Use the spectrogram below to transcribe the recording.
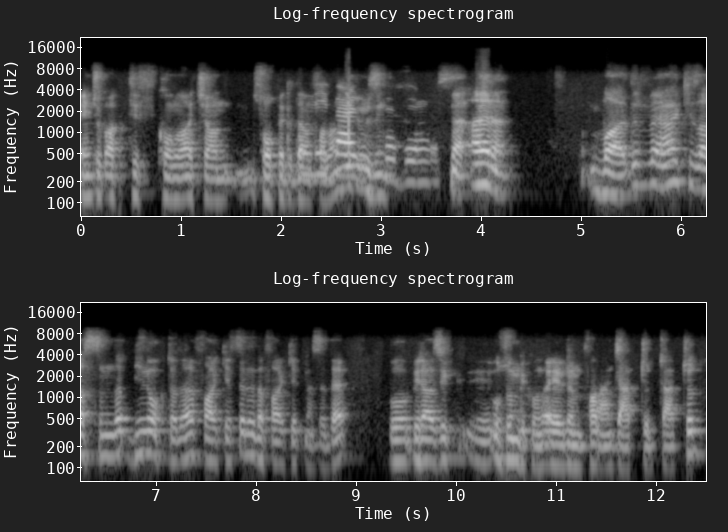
en çok aktif konu açan, sohbet eden falan. Lider hepimizin yani, aynen vardır ve herkes aslında bir noktada fark etse de de fark etmese de bu birazcık e, uzun bir konu evrim falan çarçut çarçut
